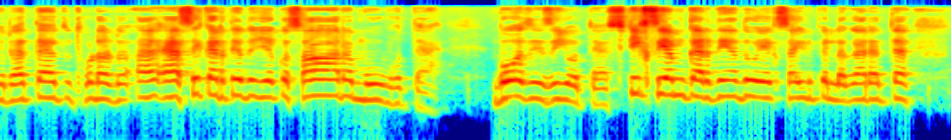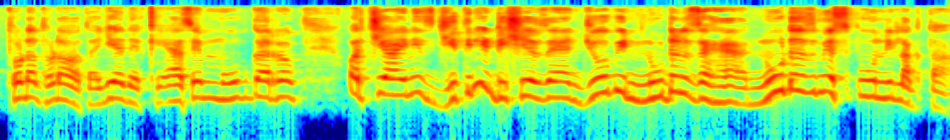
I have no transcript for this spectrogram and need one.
رہتا ہے، تو تھوڑا ایسے کرتے تو یہ کو سارا موو ہوتا ہے۔ بہت ایزی ہوتا ہے۔ سٹک سے ہم کرتے ہیں تو ایک سائڈ پہ لگا رہتا ہے، تھوڑا تھوڑا ہوتا ہے۔ یہ دیکھیں، ایسے موو کر رہا ہوں۔ اور چائنیز جتنی ڈشز ہیں، جو بھی نوڈلز ہیں نوڈلز میں سپون نہیں لگتا۔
